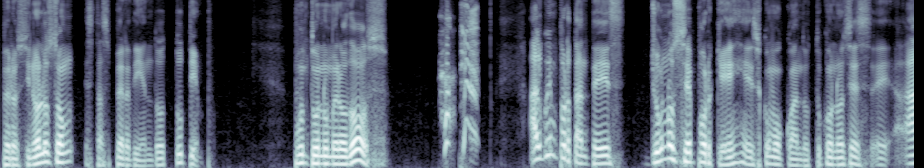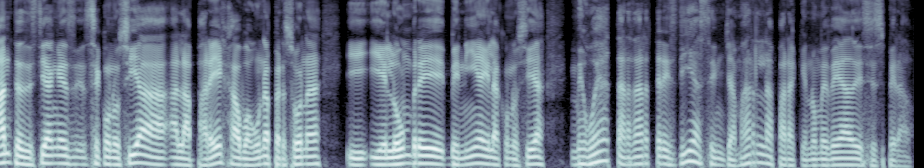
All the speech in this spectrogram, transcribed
Pero si no lo son, estás perdiendo tu tiempo. Punto número dos. Algo importante es yo no sé por qué, es como cuando tú conoces, eh, antes decían, se conocía a, la pareja o a una persona y, el hombre venía y la conocía, me voy a tardar tres días en llamarla para que no me vea desesperado.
